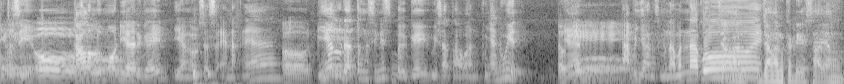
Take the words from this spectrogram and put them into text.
Itu yoi. sih. Oh. Kalau lu mau dihargain, ya nggak usah seenaknya. Oke. Iya lu datang ke sini sebagai wisatawan, punya duit. ya Oke. kan? Tapi jangan semena-mena, boy. Jangan jangan ke desa yang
